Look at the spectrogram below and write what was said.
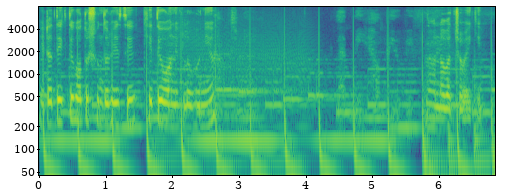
এটা দেখতে কত সুন্দর হয়েছে, খেতেও অনেক লোভনীয়। ধন্যবাদ সবাইকে।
